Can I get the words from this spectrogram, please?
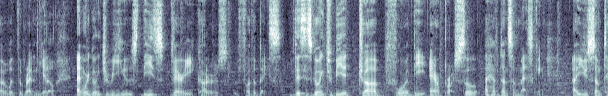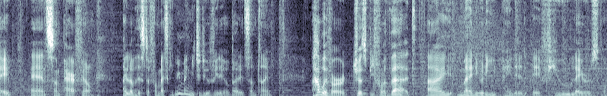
uh, with the red and yellow, and we're going to reuse these very colors for the base. This is going to be a job for the airbrush, so I have done some masking. I used some tape and some parafilm. I love this stuff for masking. Remind me to do a video about it sometime. However, just before that, I manually painted a few layers of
